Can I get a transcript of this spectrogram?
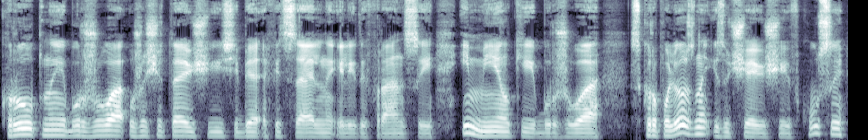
крупные буржуа, уже считающие себя официальной элитой Франции, и мелкие буржуа, скрупулезно изучающие вкусы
